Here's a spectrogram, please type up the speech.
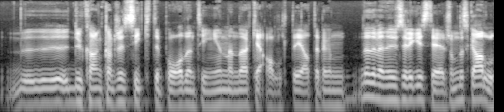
Du du kan kanskje sikte på den tingen, men det er ikke alltid at det nødvendigvis registrerer som det skal.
